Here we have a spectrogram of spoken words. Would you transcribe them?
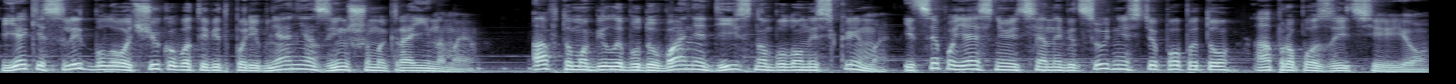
як і слід було очікувати від порівняння з іншими країнами. Автомобілебудування дійсно було низьким, і це пояснюється не відсутністю попиту, а пропозицією.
